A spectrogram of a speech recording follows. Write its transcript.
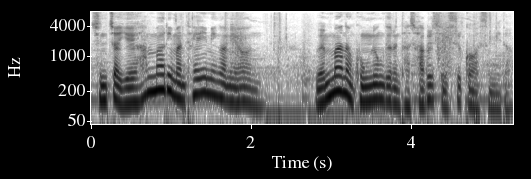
진짜 얘 한 마리만 테이밍하면 웬만한 공룡들은 다 잡을 수 있을 것 같습니다.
